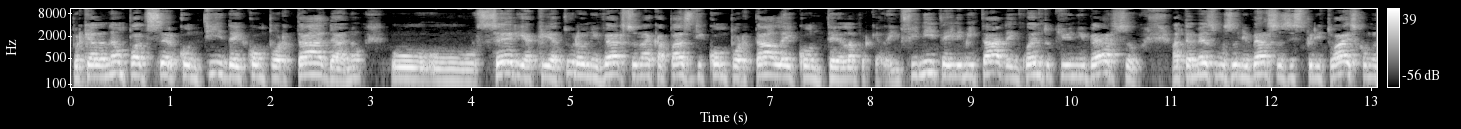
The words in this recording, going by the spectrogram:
porque ela não pode ser contida e comportada, não? O, o ser e a criatura, o universo não é capaz de comportá-la e contê-la, porque ela é infinita e ilimitada, enquanto que o universo, até mesmo os universos espirituais, como,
